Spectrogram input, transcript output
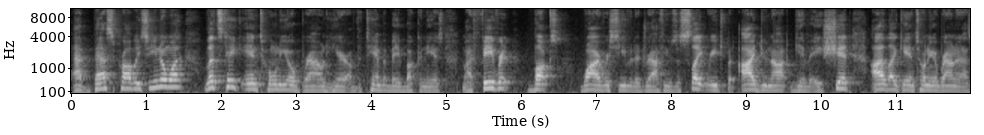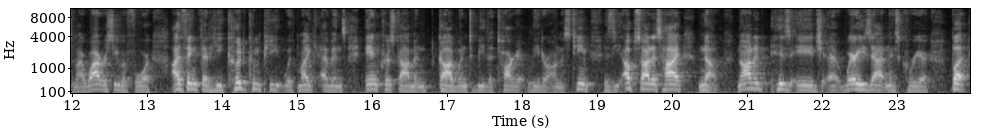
at best, probably. So, you know what? Let's take Antonio Brown here of the Tampa Bay Buccaneers, my favorite Bucks wide receiver to draft. He was a slight reach, but I do not give a shit. I like Antonio Brown as my wide receiver four. I think that he could compete with Mike Evans and Chris Godwin, Godwin to be the target leader on his team. Is the upside as high? No, not at his age, at where he's at in his career, but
